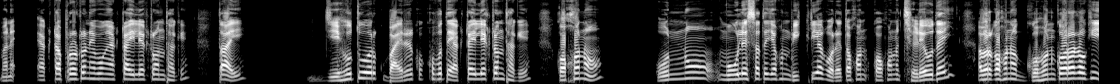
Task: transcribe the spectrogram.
মানে একটা প্রোটন এবং একটা ইলেকট্রন থাকে। তাই যেহেতু ওর বাইরের কক্ষপথে একটা ইলেকট্রন থাকে, কখনো অন্য মৌলের সাথে যখন বিক্রিয়া করে, তখন কখনো ছেড়েও দেয়, আবার কখনো গ্রহণ করারও কি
